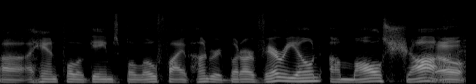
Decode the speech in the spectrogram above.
uh, a handful of games below 500. But our very own Amal Shah, oh.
